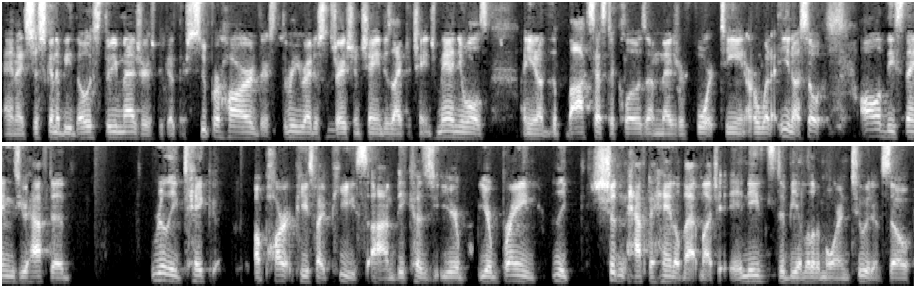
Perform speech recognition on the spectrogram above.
and it's just going to be those three measures because they're super hard there's three registration changes i have to change manuals you know the box has to close on measure 14 or what you know so all of these things you have to really take apart piece by piece um, because your your brain really shouldn't have to handle that much. It, it, needs to be a little bit more intuitive. So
